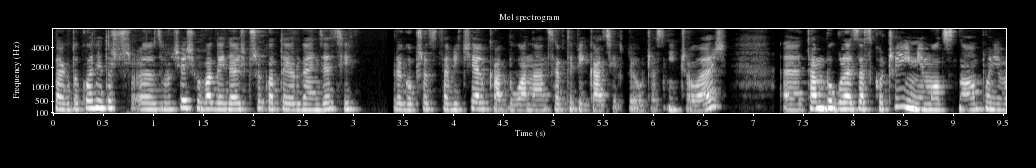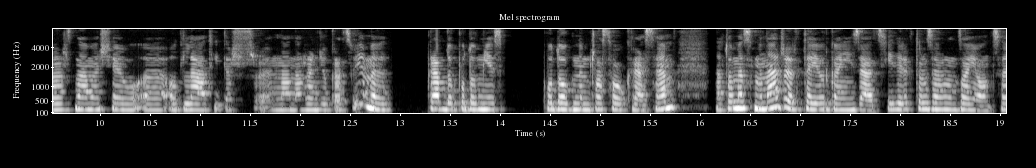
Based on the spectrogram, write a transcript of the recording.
Tak, dokładnie też zwróciłeś uwagę i dałeś przykład tej organizacji, którego przedstawicielka była na certyfikacji, w której uczestniczyłeś. Tam w ogóle zaskoczyli mnie mocno, ponieważ znamy się od lat i też na narzędziu pracujemy prawdopodobnie z podobnym czasookresem. Natomiast menadżer tej organizacji, dyrektor zarządzający,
